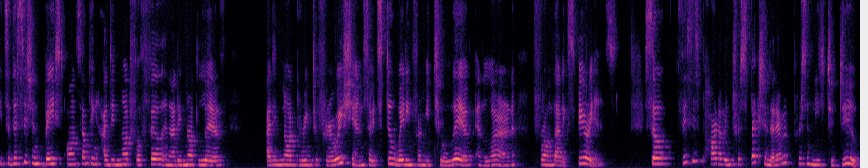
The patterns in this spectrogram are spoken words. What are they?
it's a decision based on something I did not fulfill and I did not live, I did not bring to fruition. So it's still waiting for me to live and learn from that experience. So this is part of introspection that every person needs to do.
